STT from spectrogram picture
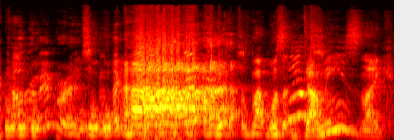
I can't remember it. Like, But was it dummies? Like,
